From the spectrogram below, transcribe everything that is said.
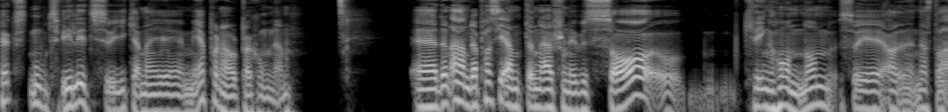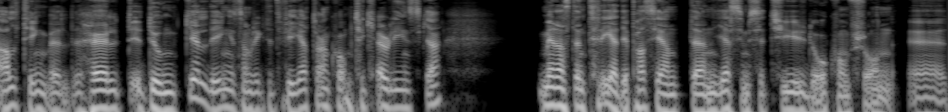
högst motvilligt så gick han eh, med på den här operationen. Eh, den andra patienten är från USA och kring honom så är nästan allting väl höljt i dunkel. Det är ingen som riktigt vet hur han kom till Karolinska. Medan den tredje patienten, Yesim Setyr, då kom från eh,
